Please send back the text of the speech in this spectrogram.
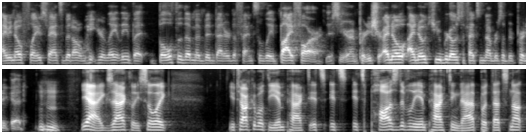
I mean, no Flames fans have been on Weegar lately, but both of them have been better defensively by far this year. I'm pretty sure. I know, I know Huberdeau's defensive numbers have been pretty good. hmm Yeah, exactly. So like you talk about the impact, it's it's it's positively impacting that, but that's not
